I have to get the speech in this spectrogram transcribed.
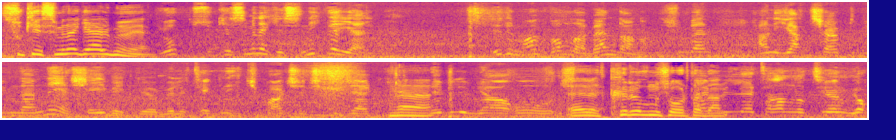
Su kesimine gelmiyor yani. yok su kesimine kesinlikle gelmiyor. Dedim abi vallahi ben de anlamadım. Şimdi ben hani yat çarptı bilmem ne ya şey bekliyorum böyle tekne iki parça çıkacak. Ha. Ne bileyim ya o işte. Evet kırılmış Ben ortadan. millete anlatıyorum yok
